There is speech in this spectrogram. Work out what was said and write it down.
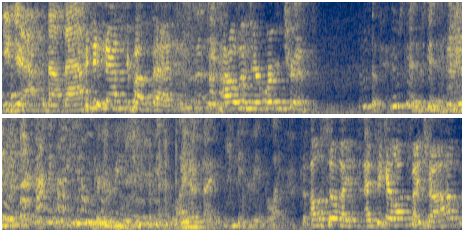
Did you ask about that? I didn't ask about that. How was your work trip? It was okay. It was good. It was good. it was good. You're being polite. It was nice. You're being polite. Also, I, I think I lost my job.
